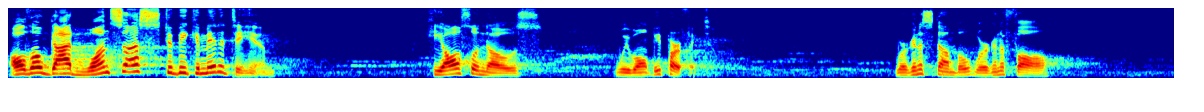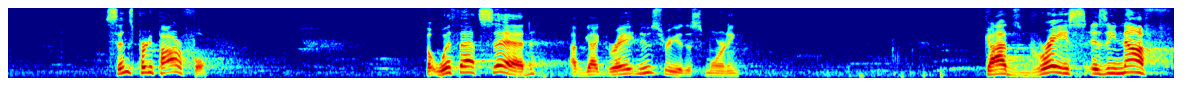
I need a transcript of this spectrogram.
Although God wants us to be committed to Him, He also knows we won't be perfect. We're going to stumble, we're going to fall. Sin's pretty powerful. But with that said, I've got great news for you this morning. God's grace is enough.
